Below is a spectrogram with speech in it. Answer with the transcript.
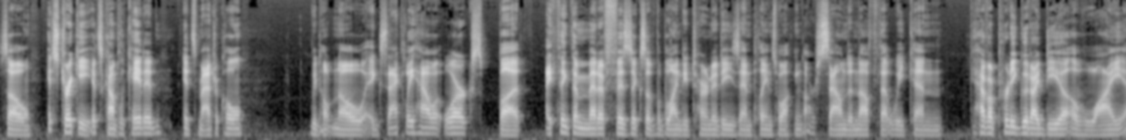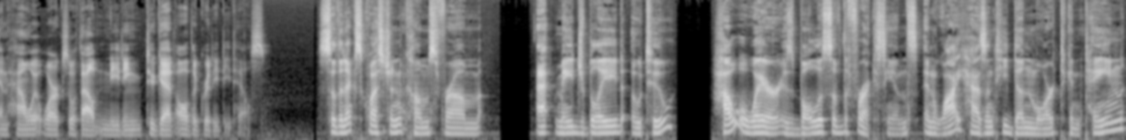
So it's tricky, it's complicated, it's magical. We don't know exactly how it works, but I think the metaphysics of the Blind Eternities and Planeswalking are sound enough that we can have a pretty good idea of why and how it works without needing to get all the gritty details. So the next question comes from at Mageblade02. How aware is Bolas of the Phyrexians, and why hasn't he done more to contain,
